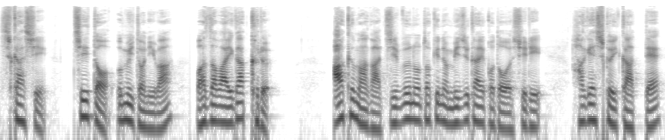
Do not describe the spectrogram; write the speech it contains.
しかし、地と海とには災いが来る。悪魔が自分の時の短いことを知り、激しく怒って、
